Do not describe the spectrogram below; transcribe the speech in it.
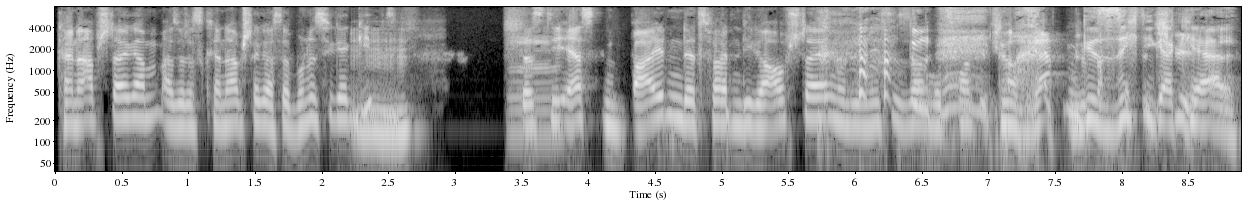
keine Absteiger, also dass es keine Absteiger aus der Bundesliga gibt. Mhm. Dass die ersten beiden der zweiten Liga aufsteigen und die nächste Saison mit 20 Du rattengesichtiger Kerl.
